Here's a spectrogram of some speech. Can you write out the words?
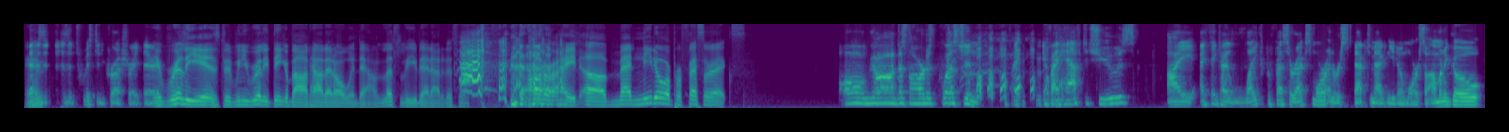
that, and is a, that is a twisted crush right there. it really is when you really think about how that all went down. Let's leave that out of this one. all right, uh, Magneto or Professor X? Oh God, that's the hardest question. if, I, if I have to choose, I I think I like Professor X more and respect Magneto more. So I'm gonna go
